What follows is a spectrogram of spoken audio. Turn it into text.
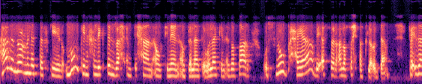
هذا النوع من التفكير ممكن يخليك تنجح امتحان أو اثنين أو ثلاثة ولكن إذا صار أسلوب حياة بيأثر على صحتك لقدام. فإذا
